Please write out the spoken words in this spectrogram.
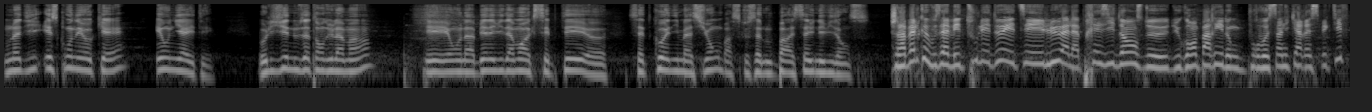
on a dit est-ce qu'on est OK? Et on y a été. Olivier nous a tendu la main et on a bien évidemment accepté euh, cette co-animation parce que ça nous paraissait une évidence. je rappelle que vous avez tous les deux été élus à la présidence de- du Grand Paris, donc pour vos syndicats respectifs,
